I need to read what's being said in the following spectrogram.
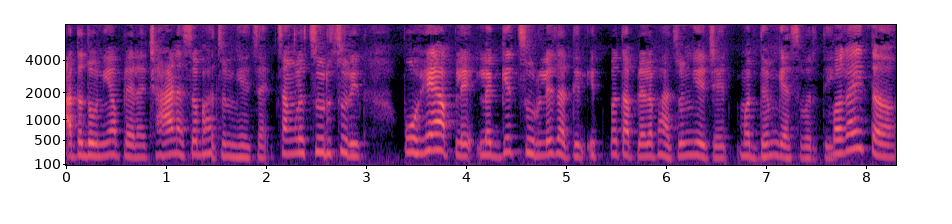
आता दोन्ही आपल्याला छान असं भाजून घ्यायचं आहे चांगलं चुरचुरीत पोहे आपले लगेच चुरले जातील इतपत आपल्याला भाजून घ्यायचे आहेत मध्यम गॅसवरती. बघा इथं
